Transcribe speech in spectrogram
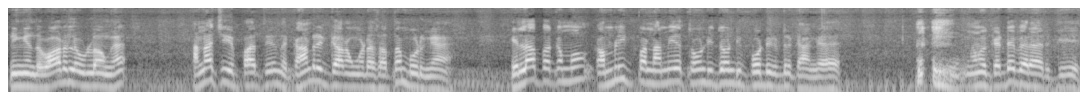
நீங்கள் இந்த வார்டில் உள்ளவங்க அண்ணாச்சியை பார்த்து இந்த கான்ட்ராக்ட்காரவங்களோட சத்தம் போடுங்க. எல்லா பக்கமும் கம்ப்ளீட் பண்ணாமையே தோண்டி தோண்டி போட்டுக்கிட்டு இருக்காங்க. நம்ம கெட்ட பேராக இருக்குது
